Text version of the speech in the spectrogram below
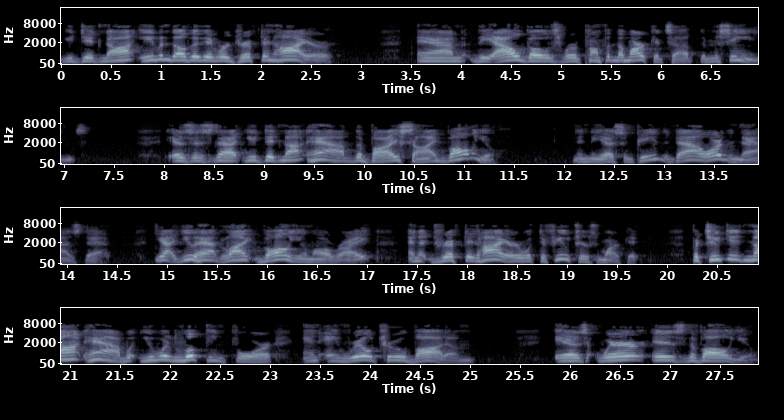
You did not, even though they were drifting higher and the algos were pumping the markets up, the machines, is, is that you did not have the buy side volume in the S&P, the Dow, or the NASDAQ. Yeah, you had light volume, all right, and it drifted higher with the futures market but you did not have what you were looking for in a real true bottom is where is the volume?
